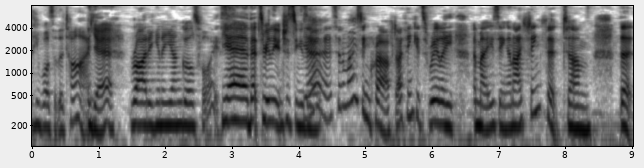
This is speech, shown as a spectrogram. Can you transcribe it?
he was at the time. Yeah. Writing in a young girl's voice. Yeah, that's really interesting, isn't Yeah, it? Yeah, it's an amazing craft. I think it's really amazing, and I think that um, that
